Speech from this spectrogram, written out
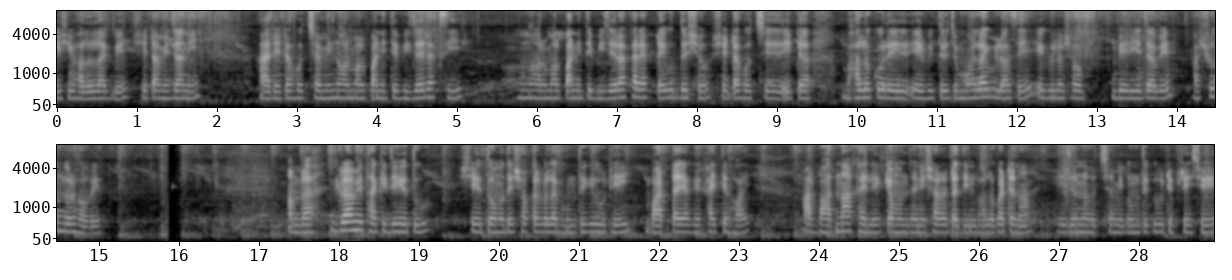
বেশি ভালো লাগবে, সেটা আমি জানি। আর এটা হচ্ছে আমি নর্মাল পানিতে ভিজাই রাখছি। নর্মাল পানিতে ভিজে রাখার একটাই উদ্দেশ্য। সেটা হচ্ছে এটা ভালো করে এর ভিতরে যে ময়লাগুলো আছে, এগুলো সব বেরিয়ে যাবে আর সুন্দর হবে। আমরা গ্রামে থাকি যেহেতু, সেহেতু আমাদের সকালবেলা ঘুম থেকে উঠেই ভাতটাই আগে খাইতে হয়। আর ভাত না খাইলে কেমন জানি সারাটা দিন ভালো কাটে না। এই জন্য হচ্ছে আমি ঘুম থেকে উঠে ফ্রেশ হয়ে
